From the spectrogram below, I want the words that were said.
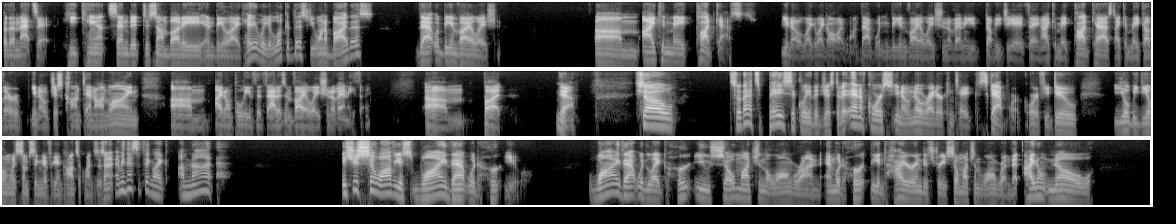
but then that's it. He can't send it to somebody and be like, "Hey, will you look at this? Do you want to buy this?" That would be in violation. Um, I can make podcasts, you know, like like all I want. That wouldn't be in violation of any WGA thing. I can make podcast. I can make other, you know, just content online. Um, I don't believe that that is in violation of anything. Um, but yeah. So so that's basically the gist of it. And of course, you know, no writer can take scab work, or if you do, you'll be dealing with some significant consequences. I, I mean, that's the thing. Like, I'm not. It's just so obvious why that would hurt you. Why that would like hurt you so much in the long run and would hurt the entire industry so much in the long run that I don't know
